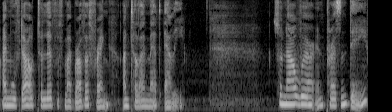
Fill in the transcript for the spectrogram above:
I moved out to live with my brother Frank until I met Ellie. So now we're in present day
